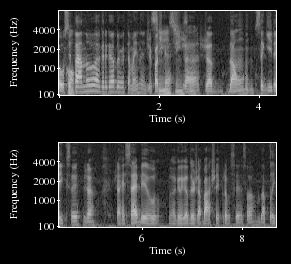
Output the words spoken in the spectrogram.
Ou se Com- tá no agregador também, né? De Sim, podcast. sim, já, já dá um seguir aí que você já, já recebe, o, o agregador já baixa aí pra você, é só dar play.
